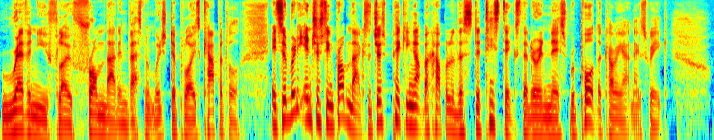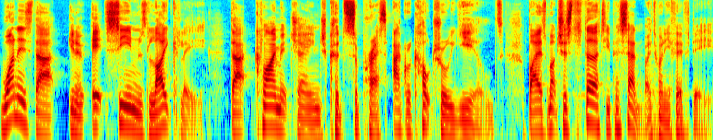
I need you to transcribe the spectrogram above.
revenue flow from that investment, which deploys capital. It's a really interesting problem that because just picking up a couple of the statistics that are in this report that's coming out next week. One is that you know it seems likely that climate change could suppress agricultural yields by as much as 30% by 2050.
